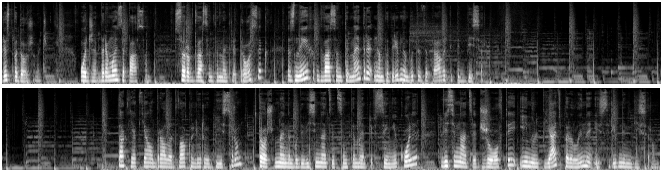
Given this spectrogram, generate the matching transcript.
плюс подовжувач. Отже, беремо з запасом 42 см тросик, з них 2 см нам потрібно буде заправити під бісер. Так як я обрала два кольори бісеру, тож в мене буде 18 см синій колір, 18 жовтий і 0,5 перлина із срібним бісером.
